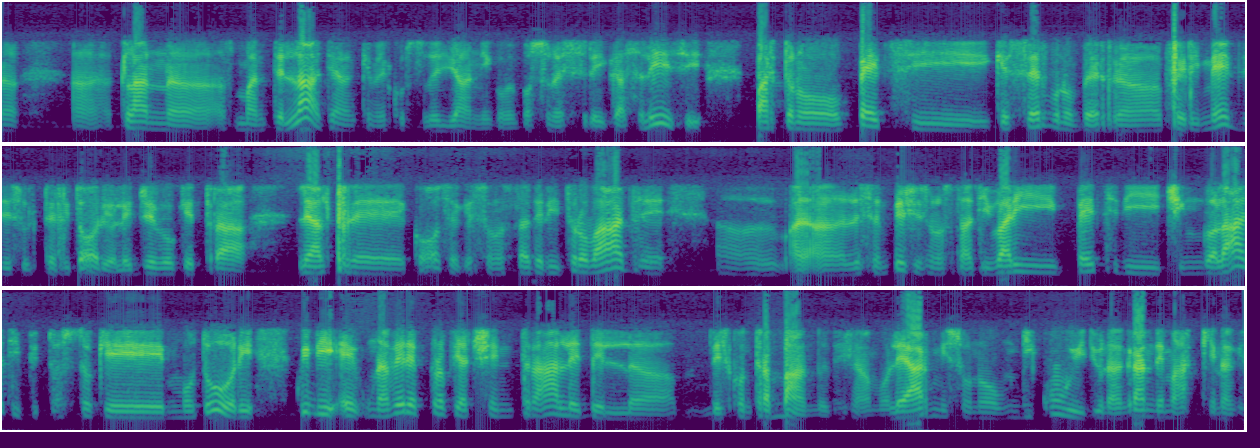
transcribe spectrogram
uh, clan smantellati anche nel corso degli anni, come possono essere i casalesi, partono pezzi che servono per, uh, per i mezzi sul territorio. Leggevo che tra le altre cose che sono state ritrovate Uh, ad esempio ci sono stati vari pezzi di cingolati piuttosto che motori, quindi è una vera e propria centrale del, del contrabbando, diciamo. le armi sono un di cui di una grande macchina che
